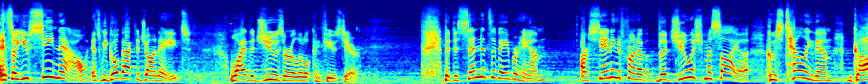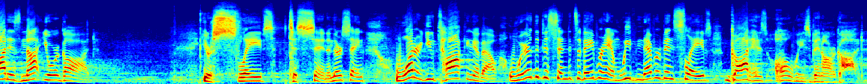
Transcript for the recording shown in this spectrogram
And so you see now, as we go back to John 8, why the Jews are a little confused here. The descendants of Abraham are standing in front of the Jewish Messiah who's telling them, God is not your God. You're slaves to sin. And they're saying, What are you talking about? We're the descendants of Abraham. We've never been slaves. God has always been our God.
